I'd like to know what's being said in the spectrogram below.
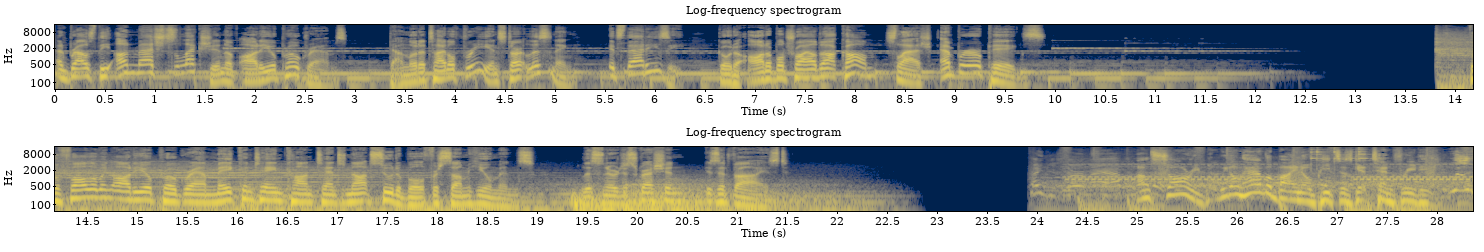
and browse the unmatched selection of audio programs. Download a title free and start listening. It's that easy. Go to audibletrial.com slash emperorpigs. The following audio program may contain content not suitable for some humans. Listener discretion is advised. I'm sorry, but we don't have a buy no pizzas get 10 free deal. Well,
